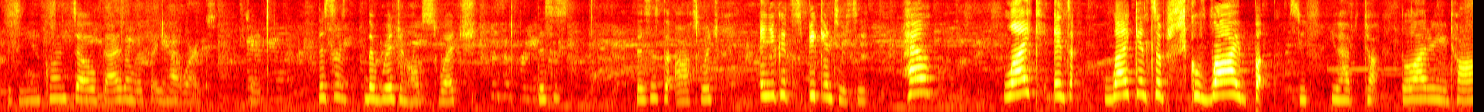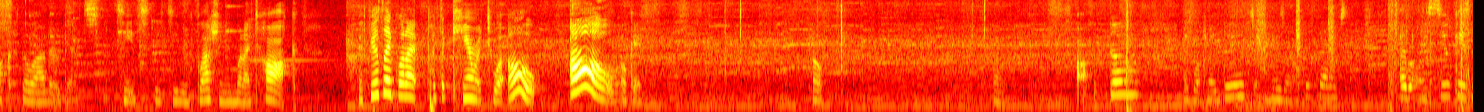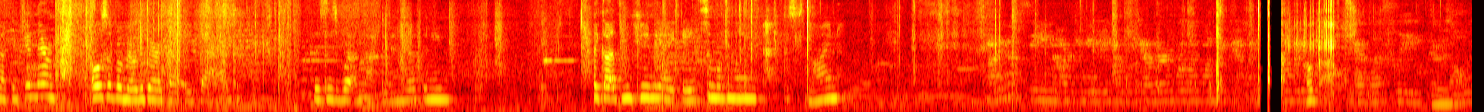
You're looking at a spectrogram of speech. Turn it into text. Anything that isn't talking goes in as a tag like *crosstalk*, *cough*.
It's a unicorn. So guys, I'm gonna show you how it works. So this is the original switch. This is this is the off switch. And you can speak into it. See how like and like and subscribe. But see, you have to talk. The louder you talk, the louder it gets. See, it's, it's even flashing when I talk. It feels like when I put the camera to it. Oh, oh, okay. Oh. Oh. Off it goes. I brought my boots. These are quick bags. I brought my suitcase, nothing in there. Also from Build Bear, I got a bag. This is what I'm not doing with any. I got some candy. I ate some of mine. This is mine.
